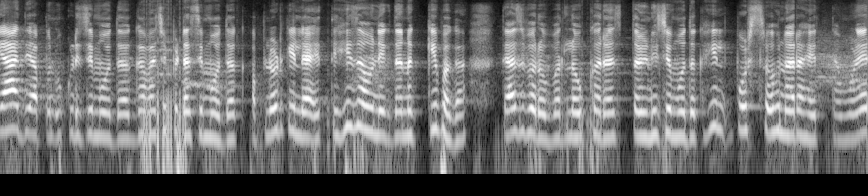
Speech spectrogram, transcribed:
याआधी आपण उकडीचे मोदक गव्हाच्या पिठाचे मोदक अपलोड केले आहेत तेही जाऊन एकदा नक्की बघा. त्याचबरोबर लवकरच तळणीचे मोदकही पोस्ट होणार आहेत त्यामुळे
